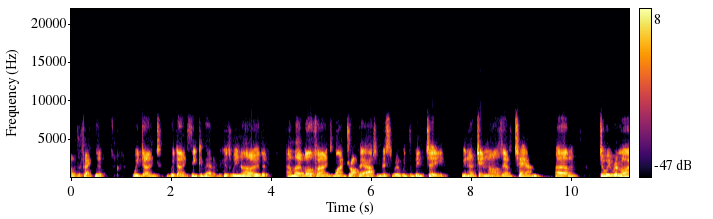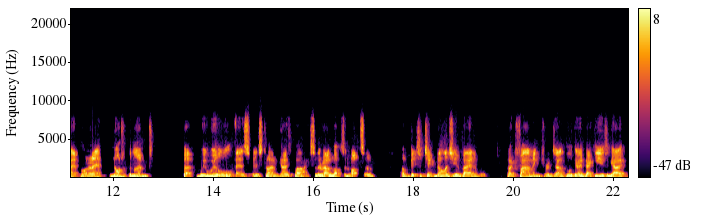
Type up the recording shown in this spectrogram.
of the fact that we don't we don't think about it because we know that our mobile phones might drop out unless we're with the big T, you know, 10 miles out of town. Um, do we rely upon an app? Not at the moment, but we will as, as time goes by. So there are lots and lots of, of bits of technology available. Like farming, for example, going back years ago,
